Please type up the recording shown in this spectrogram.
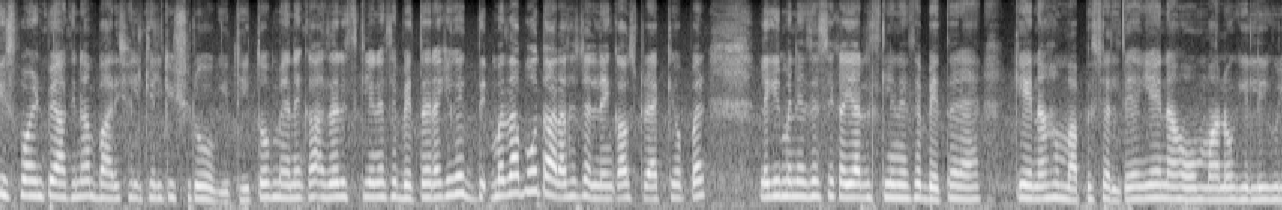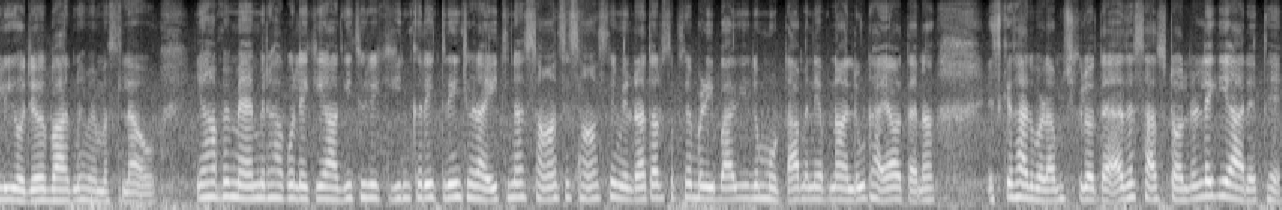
इस पॉइंट पे आके ना बारिश हल्की हल्की शुरू हो गई थी तो मैंने कहा अज़र इसके लेने से बेहतर है, क्योंकि मज़ा बहुत आ रहा था चलने का उस ट्रैक के ऊपर, लेकिन मैंने अज़र से कहा, यार, इसके लेने से बेहतर है कि ना हम वापस चलते हैं, ये ना हो, मानो गिली गुली हो जाए बाद में हमें मसला हो। यहाँ पे मैं मिरहा को लेके आ गई थी यकीन करे, इतनी चढ़ाई थी ना, सांस से सांस नहीं मिल रहा था और सबसे बड़ी बात, ये जो मोटा मैंने अपना आलू उठाया होता है ना, इसके साथ बड़ा मुश्किल होता है। अज़र सात स्टॉलर लेके आ रहे थे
